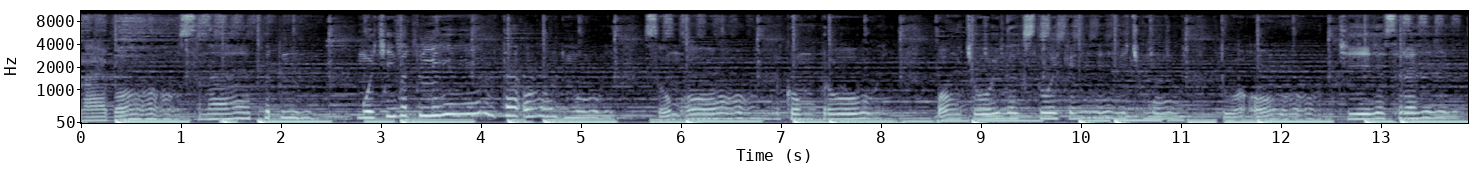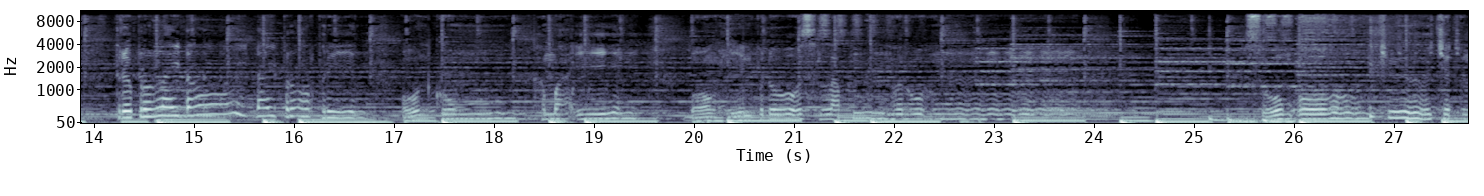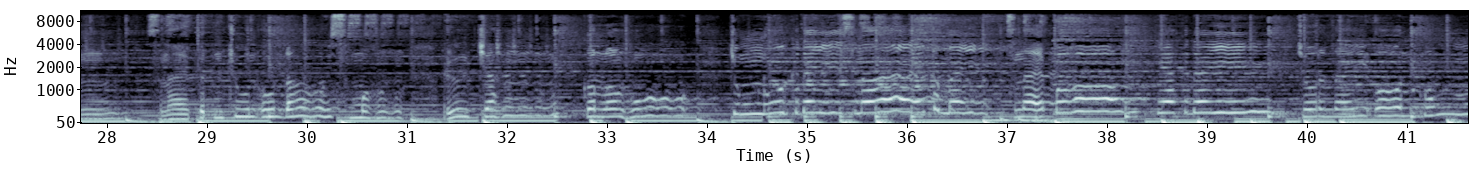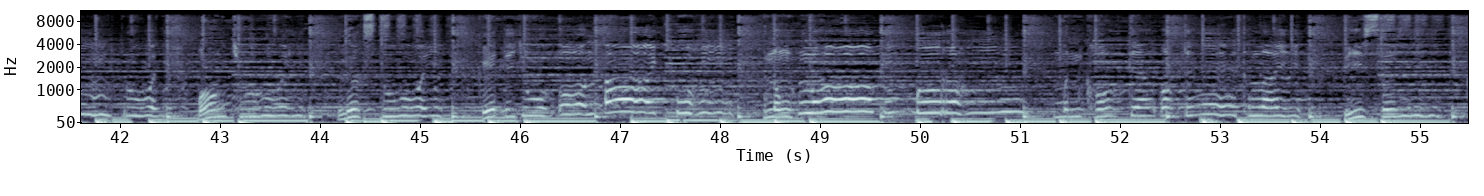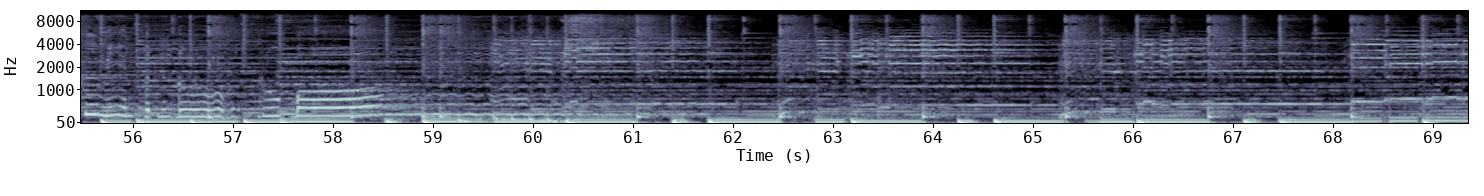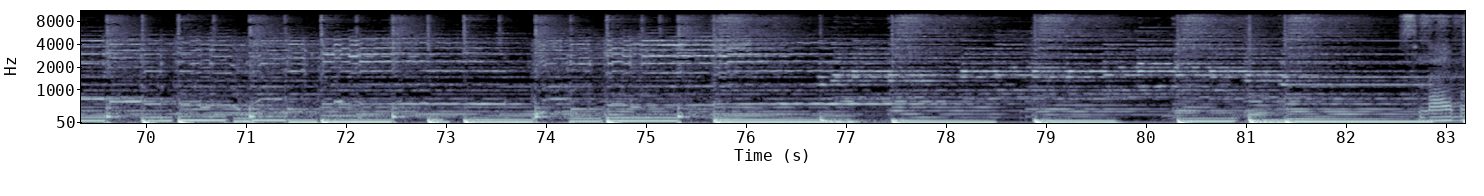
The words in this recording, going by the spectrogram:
ស្នេហ៍ពិតមួយជីវិតមានតែអូនមួយសូមអូនកុំព្រួយ បងជួយលើកស្ទួយគេឈ្មោះតួអូនជាស្រីត្រូវប្រឡ័យដោយដៃប្រព្រៀនអូនគុំខ្មាស់អៀនបងហ៊ានបដូរស្លាប់រស់ សូមអូនជឿចិត្តស្នេហ៍ពិតជូនអូនដោយស្មោះរឿងចាស់កន្លងហួជំនួសក្តីស្នេហ៍ថ្មីស្នេហ៍បងផ្ទះក្តីចរណៃអូនគុំព្រួយបងជួយលើកស្ទួយកិត្តិយសអូនអើយខ្ពស់ក្នុងលោកបុរសមិនខុសទាំងអស់ទេថ្លៃពីសេ គឺមានពិតដូចរូបបងស្នេហ៍ប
